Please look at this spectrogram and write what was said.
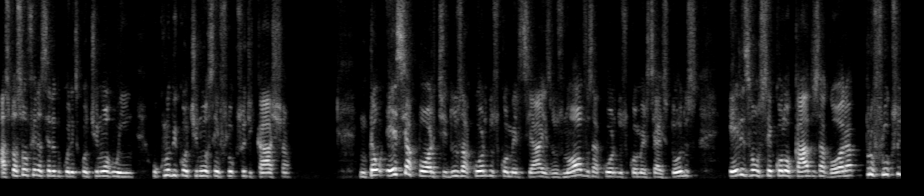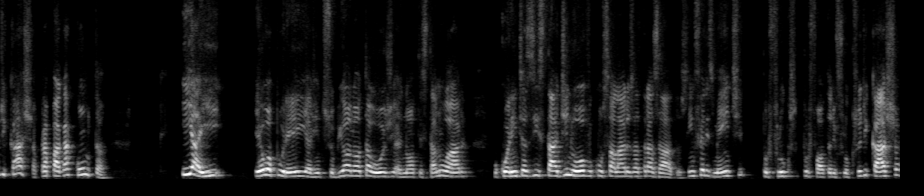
A situação financeira do Corinthians continua ruim, o clube continua sem fluxo de caixa, então, esse aporte dos acordos comerciais, os novos acordos comerciais todos, eles vão ser colocados agora para o fluxo de caixa, para pagar conta. E aí eu apurei, a gente subiu a nota hoje, a nota está no ar. O Corinthians está de novo com salários atrasados. Infelizmente, por fluxo, por falta de fluxo de caixa,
